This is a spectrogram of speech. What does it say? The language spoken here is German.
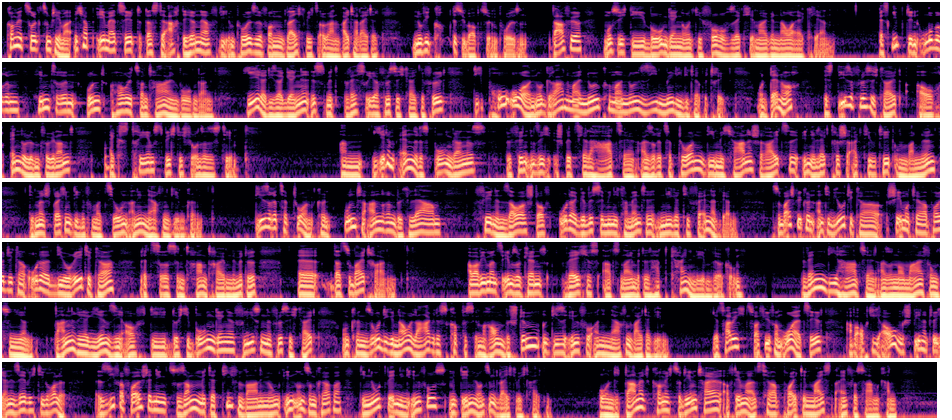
Kommen wir zurück zum Thema. Ich habe eben erzählt, dass der achte Hirnnerv die Impulse vom Gleichgewichtsorgan weiterleitet. Nur wie kommt es überhaupt zu Impulsen? Dafür muss ich die Bogengänge und die Vorhofsäckchen mal genauer erklären. Es gibt den oberen, hinteren und horizontalen Bogengang. Jeder dieser Gänge ist mit wässriger Flüssigkeit gefüllt, die pro Ohr nur gerade mal 0,07 Milliliter beträgt. Und dennoch ist diese Flüssigkeit, auch Endolymphe genannt, extremst wichtig für unser System. An jedem Ende des Bogenganges befinden sich spezielle Haarzellen, also Rezeptoren, die mechanische Reize in elektrische Aktivität umwandeln dementsprechend die Informationen an die Nerven geben können. Diese Rezeptoren können unter anderem durch Lärm, fehlenden Sauerstoff oder gewisse Medikamente negativ verändert werden. Zum Beispiel können Antibiotika, Chemotherapeutika oder Diuretika, letzteres sind harntreibende Mittel, äh, dazu beitragen. Aber wie man es ebenso kennt, welches Arzneimittel hat keine Nebenwirkungen? Wenn die Haarzellen also normal funktionieren, dann reagieren sie auf die durch die Bogengänge fließende Flüssigkeit und können so die genaue Lage des Kopfes im Raum bestimmen und diese Info an die Nerven weitergeben. Jetzt habe ich zwar viel vom Ohr erzählt, aber auch die Augen spielen natürlich eine sehr wichtige Rolle. Sie vervollständigen zusammen mit der tiefen Wahrnehmung in unserem Körper die notwendigen Infos, mit denen wir uns im Gleichgewicht halten. Und damit komme ich zu dem Teil, auf den man als Therapeut den meisten Einfluss haben kann –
